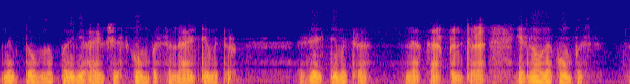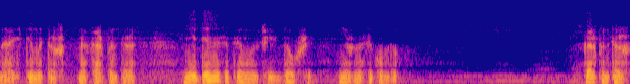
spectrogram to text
невтомно перебігаючи з компаса на альтиметр, з альтиметра на Карпентера і знову на компас на альтиметр на Карпентера, ніде не затримуючись довше, ніж на секунду. Карпентер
